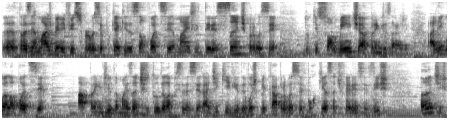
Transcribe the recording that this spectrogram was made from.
é, trazer mais benefícios para você, porque a aquisição pode ser mais interessante para você do que somente a aprendizagem. A língua ela pode ser aprendida, mas antes de tudo ela precisa ser adquirida. Eu vou explicar para você por que essa diferença existe. Antes,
